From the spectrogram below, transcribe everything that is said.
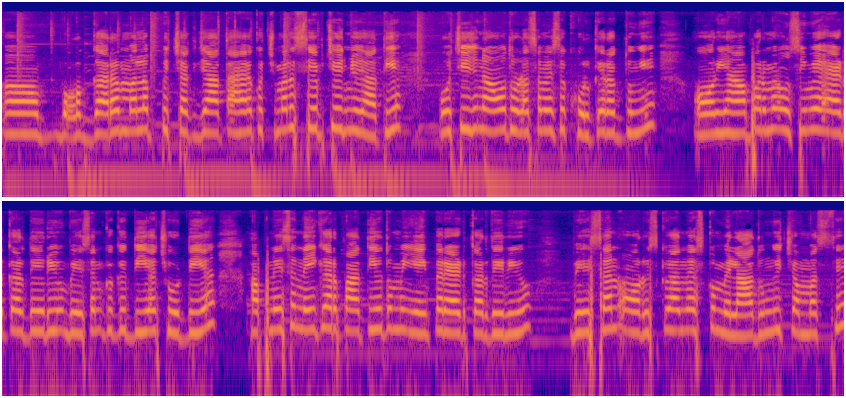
गर्म मतलब पिचक जाता है, कुछ मतलब सेप चेंज हो जाती है। वो चीज़ ना हो, थोड़ा सा मैं इसे खोल के रख दूँगी और यहाँ पर मैं उसी में ऐड कर दे रही हूँ बेसन क्योंकि दिया छोटी है। अपने से नहीं कर पाती है तो मैं यहीं पर ऐड कर दे रही हूँ। बेसन और उसके बाद मैं इसको मिला दूँगी चम्मच से,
